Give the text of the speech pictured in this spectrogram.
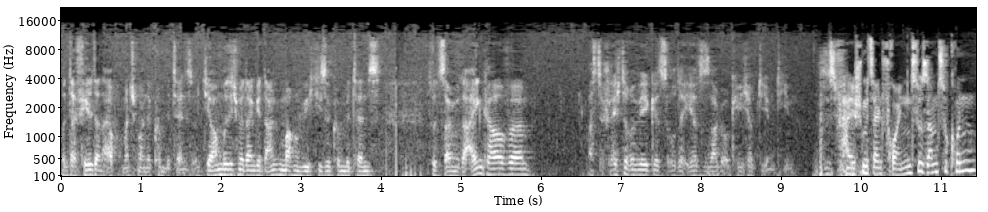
Und da fehlt dann auch manchmal eine Kompetenz. Und ja, muss ich mir dann Gedanken machen, wie ich diese Kompetenz sozusagen wieder einkaufe, was der schlechtere Weg ist, oder eher zu sagen, okay, ich habe die im Team. Ist es falsch, mit seinen Freunden zusammen zu gründen?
